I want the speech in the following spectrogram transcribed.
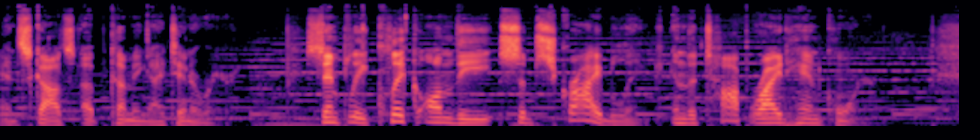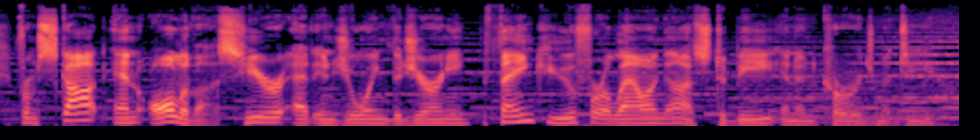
and Scott's upcoming itinerary. Simply click on the subscribe link in the top right hand corner. From Scott and all of us here at Enjoying the Journey, thank you for allowing us to be an encouragement to you.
